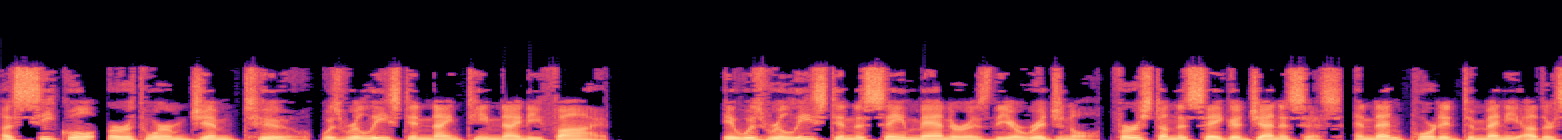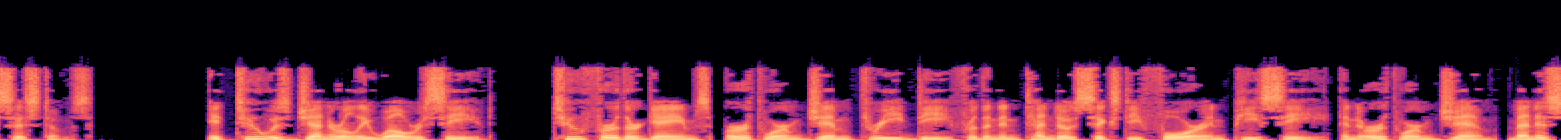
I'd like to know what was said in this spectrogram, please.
A sequel, Earthworm Jim 2, was released in 1995. It was released in the same manner as the original, first on the Sega Genesis, and then ported to many other systems. It too was generally well received. Two further games, Earthworm Jim 3D for the Nintendo 64 and PC, and Earthworm Jim, Menace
